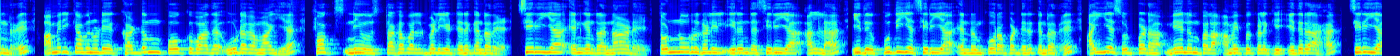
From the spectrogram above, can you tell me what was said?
என்று அமெரிக்காவினுடைய கடும் போக்குவாத ஊடகமாகிய ஃபாக்ஸ் நியூஸ் தகவல் வெளியிட்டிருக்கின்றது. சிரியா என்கின்ற நாடு தொண்ணூறுகளில் இருந்த சிரியா அல்ல இது புதிய சிரியா என்றும் கூறப்பட்டிருக்கின்றது. ஐஎஸ் உட்பட மேலும் பல அமைப்புகளுக்கு எதிராக சிரியா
